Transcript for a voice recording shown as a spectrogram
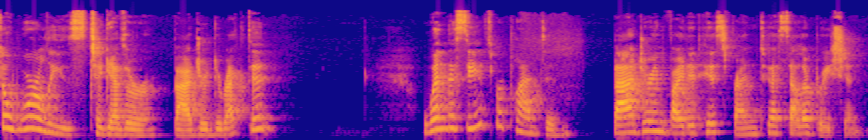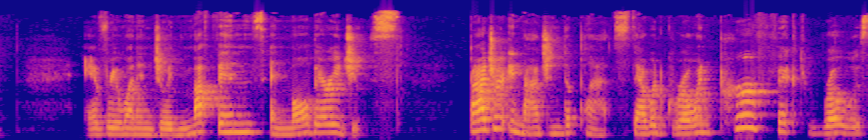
the whirlies together, Badger directed. When the seeds were planted, Badger invited his friend to a celebration. Everyone enjoyed muffins and mulberry juice. Badger imagined the plants that would grow in perfect rows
